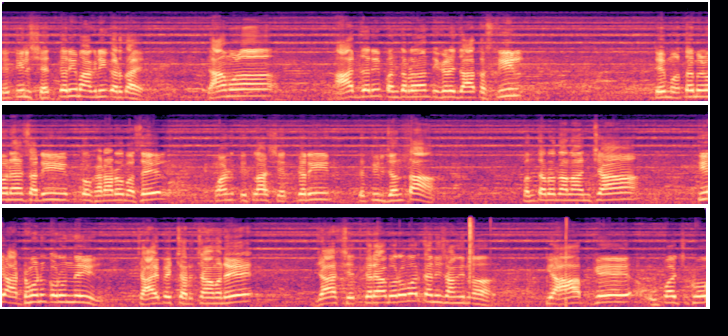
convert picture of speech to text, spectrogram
तेथील शेतकरी मागणी करत आहे त्यामुळं आज जरी पंतप्रधान तिकडे जात असतील ते मतं मिळवण्यासाठी तो खडारो बसेल पण तिथला शेतकरी तेथील जनता पंतप्रधानांच्या ती आठवण करून देईल. चाय पे चर्चामध्ये ज्या शेतकऱ्याबरोबर त्यांनी सांगितलं की आपके उपज को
